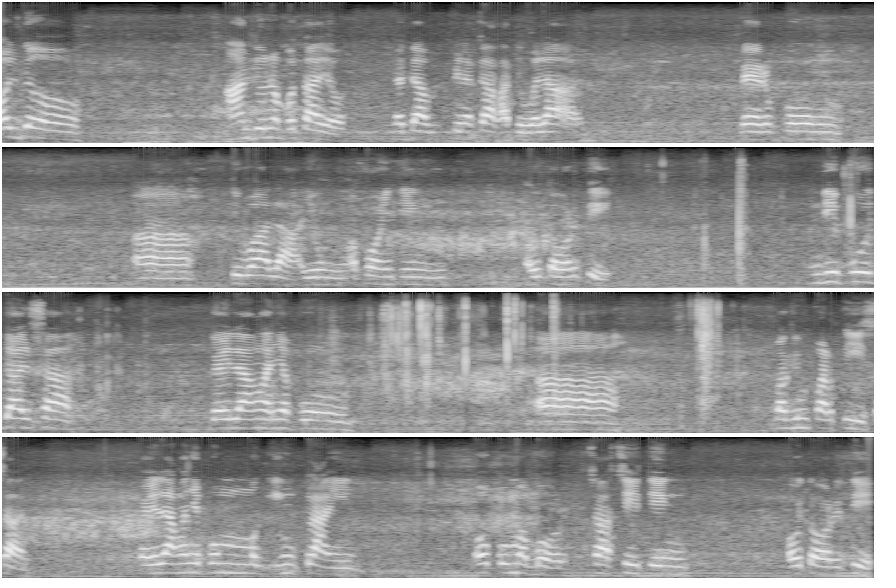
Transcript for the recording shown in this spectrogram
Although, ando na po tayo na pinagkakatiwalaan, meron pong ah, tiwala yung appointing authority. Hindi po dahil sa kailangan niya pong ah, maging partisan. Kailangan niya pong mag-incline o pumabor sa sitting authority.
